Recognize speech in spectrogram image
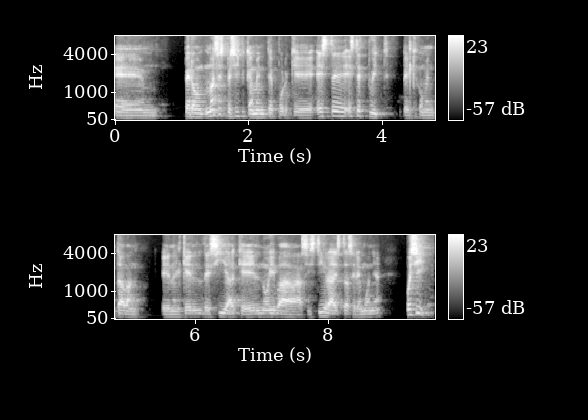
Eh, pero más específicamente porque este, este tweet del que comentaban, en el que él decía que él no iba a asistir a esta ceremonia, pues sí,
